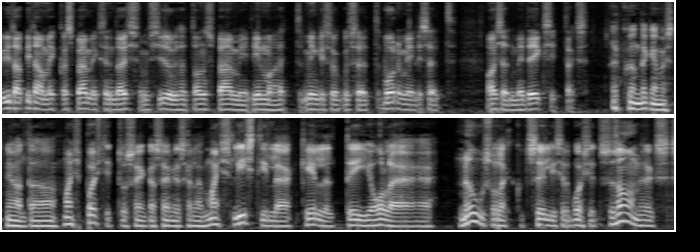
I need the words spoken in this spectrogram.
pida, pidama ikka spämmiks neid asju, mis sisuliselt on spämmid, ilma et mingisugused vormilised asjad meid eksitaks. et kui on tegemist nii-öelda masspostitusega sellisele masslistile, kellelt ei ole nõusolekut sellise postituse saamiseks,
